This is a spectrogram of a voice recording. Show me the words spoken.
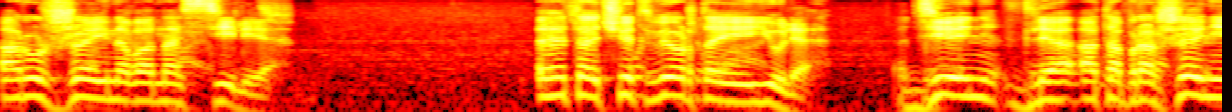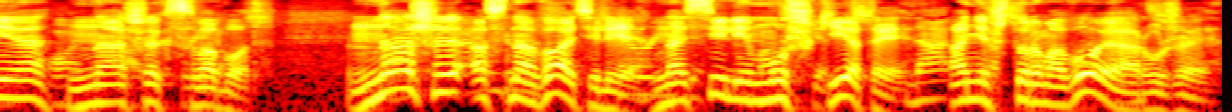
оружейного насилия. Это 4 июля. День для отображения наших свобод. Наши основатели носили мушкеты, а не штурмовое оружие.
